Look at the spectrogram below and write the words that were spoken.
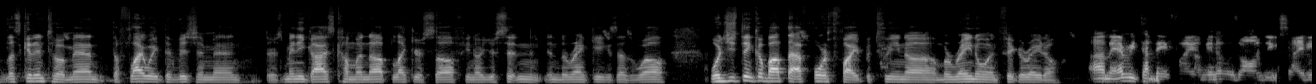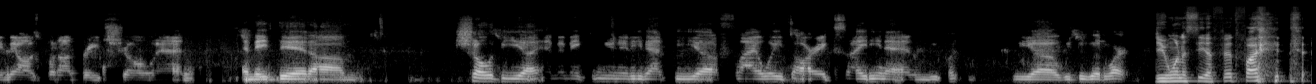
let's get into it, man. The flyweight division, man. There's many guys coming up like yourself. You know, you're sitting in the rankings as well. What did you think about that fourth fight between uh, Moreno and Figueiredo? Um, every time they fight, I mean, it was always exciting. They always put on a great show, and and they did um, show the uh, MMA community that the uh, flyweights are exciting, and we put we uh, we do good work. Do you want to see a fifth fight?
